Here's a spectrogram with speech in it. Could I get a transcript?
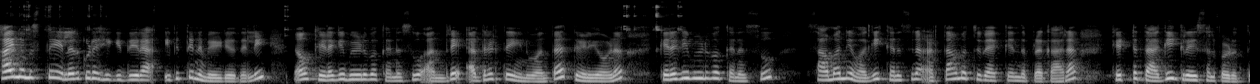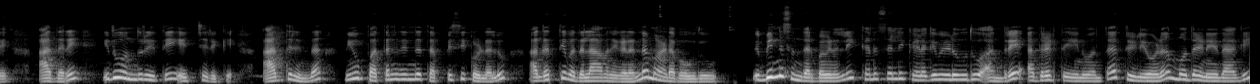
ಹಾಯ್ ನಮಸ್ತೆ, ಎಲ್ಲರೂ ಕೂಡ ಹೇಗಿದ್ದೀರಾ? ಇವತ್ತಿನ ವಿಡಿಯೋದಲ್ಲಿ ನಾವು ಕೆಳಗೆ ಬೀಳುವ ಕನಸು ಅಂದರೆ ಅದರರ್ಥ ಏನು ಅಂತ ತಿಳಿಯೋಣ. ಕೆಳಗೆ ಬೀಳುವ ಕನಸು ಸಾಮಾನ್ಯವಾಗಿ ಕನಸಿನ ಅರ್ಥ ಮತ್ತು ವ್ಯಾಖ್ಯಾನದ ಪ್ರಕಾರ ಕೆಟ್ಟದಾಗಿ ಗ್ರಹಿಸಲ್ಪಡುತ್ತೆ. ಆದರೆ ಇದು ಒಂದು ರೀತಿಯ ಎಚ್ಚರಿಕೆ. ಆದ್ದರಿಂದ ನೀವು ಪತನದಿಂದ ತಪ್ಪಿಸಿಕೊಳ್ಳಲು ಅಗತ್ಯ ಬದಲಾವಣೆಗಳನ್ನು ಮಾಡಬಹುದು. ವಿಭಿನ್ನ ಸಂದರ್ಭಗಳಲ್ಲಿ ಕನಸಲ್ಲಿ ಕೆಳಗೆ ಬೀಳುವುದು ಅಂದರೆ ಅದರರ್ಥ ಏನು ಅಂತ ತಿಳಿಯೋಣ. ಮೊದಲನೆಯದಾಗಿ,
